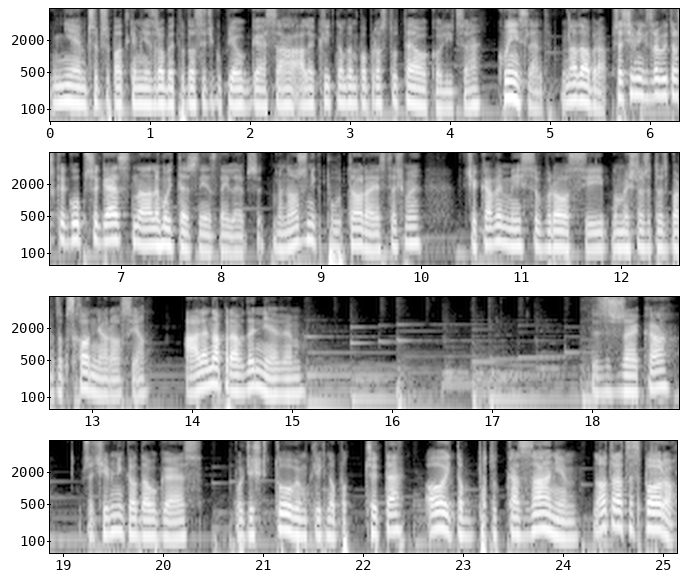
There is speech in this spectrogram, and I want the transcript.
Nie wiem, czy przypadkiem nie zrobię tu dosyć głupiego gesa, ale kliknąłbym po prostu te okolice. Queensland. No dobra, przeciwnik zrobił troszkę głupszy gest, no ale mój też nie jest najlepszy. Mnożnik półtora, jesteśmy w ciekawym miejscu w Rosji. No myślę, że to jest bardzo wschodnia Rosja. Ale naprawdę nie wiem. To jest rzeka. Przeciwnik oddał gest. Bo gdzieś tu bym kliknął pod czytę. Oj, to pod ukazaniem. No tracę sporo.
